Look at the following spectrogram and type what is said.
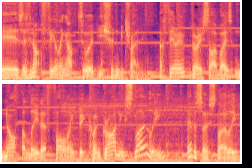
is if you're not feeling up to it, you shouldn't be trading. Ethereum, very sideways, not a leader, following Bitcoin, grinding slowly, ever so slowly,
